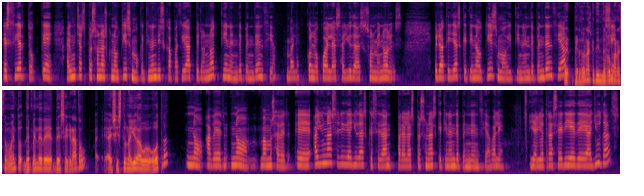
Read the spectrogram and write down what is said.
Es cierto que hay muchas personas con autismo que tienen discapacidad pero no tienen dependencia, ¿vale? Con lo cual las ayudas son menores pero aquellas que tienen autismo y tienen dependencia... perdona pues que te interrumpa en este momento, ¿depende de, ese grado? ¿Existe una ayuda u otra? No, a ver, no, vamos a ver. Eh, hay una serie de ayudas que se dan para las personas que tienen dependencia, ¿vale? Y hay otra serie de ayudas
